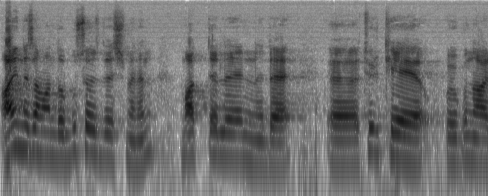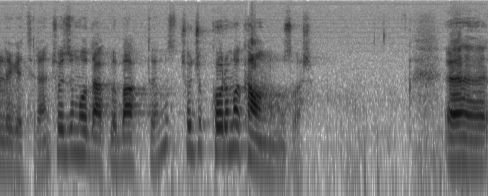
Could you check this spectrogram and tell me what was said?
Aynı zamanda bu sözleşmenin maddelerini de e, Türkiye'ye uygun hale getiren, çözüm odaklı baktığımız çocuk koruma kanunumuz var. Ee,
